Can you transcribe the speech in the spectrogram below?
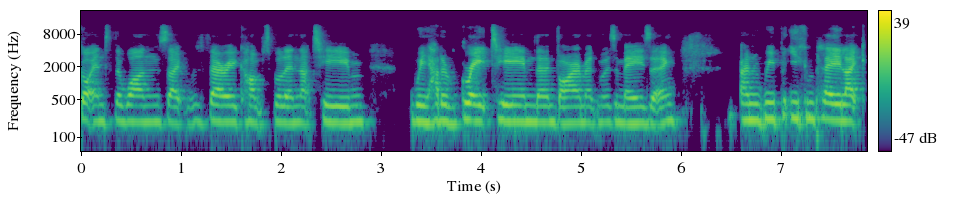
Got into the ones, like, was very comfortable in that team. We had a great team, the environment was amazing. And we you can play like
